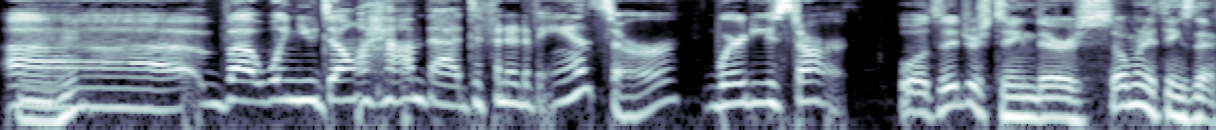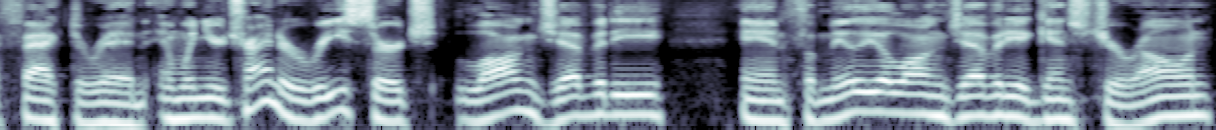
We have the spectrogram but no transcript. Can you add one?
uh, but when you don't have that definitive answer where do you start Well, it's interesting. There are so many things that factor in. And when you're trying to research longevity and familial longevity against your own,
